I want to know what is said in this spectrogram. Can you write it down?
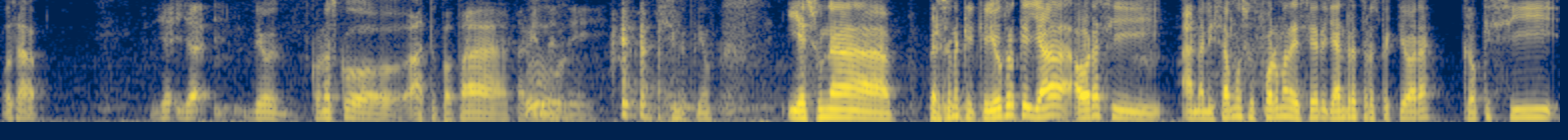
O sea, Ya, ya, digo, conozco a tu papá también Uh. desde muchísimo tiempo. Y es una persona que, que yo creo que ya ahora si analizamos su forma de ser, ya en retrospectiva ahora, creo que sí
